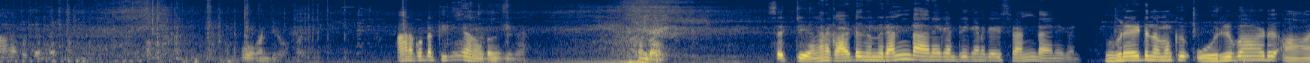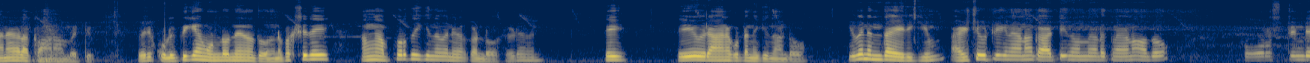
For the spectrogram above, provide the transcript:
ആനക്കുട്ടന്റെ ഓ വണ്ടി ആനക്കുട്ടൻ തിരിഞ്ഞാണ് കേട്ടോ നിൽക്കുന്നത് കണ്ടോ? സെറ്റ് അങ്ങനെ കാട്ടിൽ നിന്ന് രണ്ട് ആനയെ കണ്ടിരിക്കുകയാണ് കേസ് രണ്ട് ആനയെ കണ്ടു. ഇവിടെയായിട്ട് നമുക്ക് ഒരുപാട് ആനകളെ കാണാൻ പറ്റും. ഇവർ കുളിപ്പിക്കാൻ കൊണ്ടുവന്നതെന്ന് തോന്നുന്നത് പക്ഷേ ഇതേ അങ്ങ് അപ്പുറത്ത് നിൽക്കുന്നവന് കണ്ടോ? എവിടെ അവൻ? ഏയ് ഏ ഒരു ആനക്കുട്ടൻ നിൽക്കുന്നുണ്ടോ? ഇവൻ എന്തായിരിക്കും? അഴിച്ചു വിട്ടിരിക്കുന്നതാണോ? കാട്ടിൽ നിന്ന് വന്ന് കിടക്കുന്നതാണോ? അതോ ഫോറസ്റ്റിന്റെ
